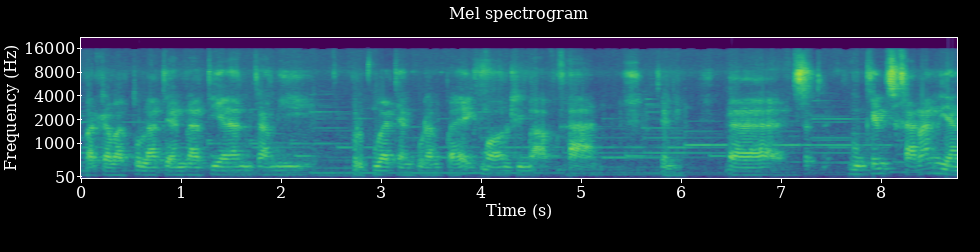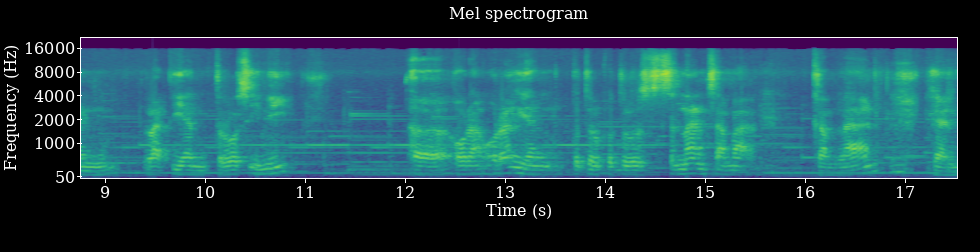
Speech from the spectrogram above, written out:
pada waktu latihan-latihan kami berbuat yang kurang baik mohon dimaafkan. Jadi uh, mungkin sekarang yang latihan terus ini eh, orang-orang uh, yang betul-betul senang sama gamelan dan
